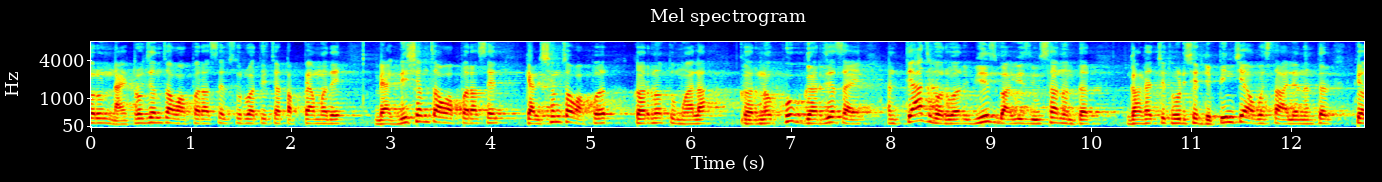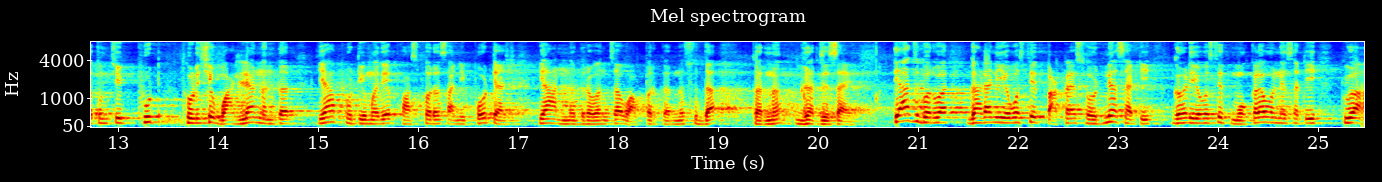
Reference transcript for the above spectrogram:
करून नायट्रोजनचा वापर असेल सुरुवातीच्या टप्प्यामध्ये मॅग्नेशियमचा वापर असेल कॅल्शियमचा वापर करणं तुम्हाला करणं खूप गरजेचं आहे. आणि त्याचबरोबर वीस बावीस दिवसानंतर झाडाची थोडीशी डिपिंगची अवस्था आल्यानंतर किंवा तुमची फूट थोडीशी वाढल्यानंतर या फुटीमध्ये फॉस्फरस आणि पोटॅश या अन्नद्रव्यांचा वापर करणंसुद्धा करणं गरजेचं आहे. त्याचबरोबर घडाने व्यवस्थित पाकळ्या सोडण्यासाठी घड व्यवस्थित मोकळा होण्यासाठी किंवा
